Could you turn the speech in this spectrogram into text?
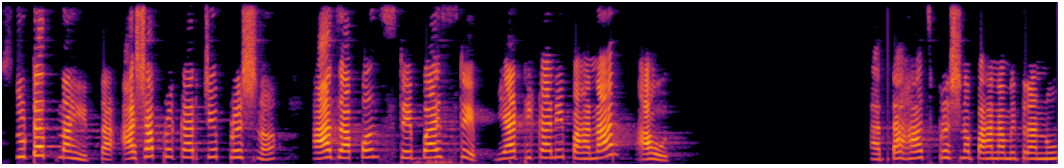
सुटत नाहीत तर अशा प्रकारचे प्रश्न आज आपण स्टेप बाय स्टेप या ठिकाणी पाहणार आहोत. आता हाच प्रश्न पहा ना मित्रांनो.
